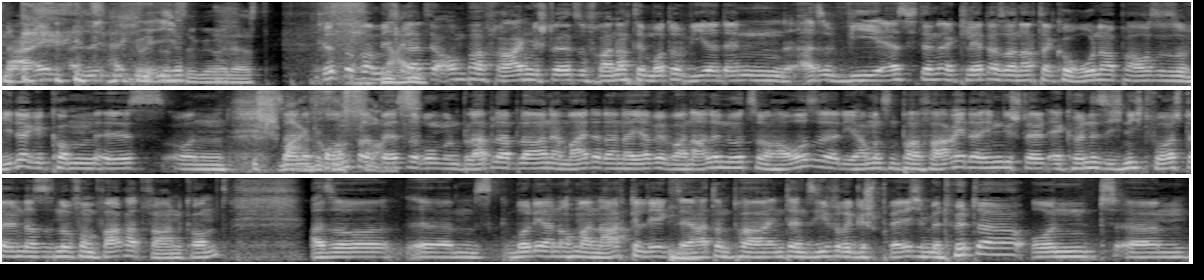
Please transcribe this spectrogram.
Nein, also Zeig mir, was du gehört hast. Christopher Michel Nein. hat ja auch ein paar Fragen gestellt, so frei nach dem Motto, wie er denn, also wie er sich denn erklärt, dass er nach der Corona-Pause so wiedergekommen ist und seine. Formverbesserung und bla bla bla. Und er meinte dann, naja, wir waren alle nur zu Hause, die haben uns ein paar Fahrräder hingestellt, er könne sich nicht vorstellen, dass es nur vom Fahrradfahren kommt. Also ähm, es wurde ja nochmal nachgelegt, er hatte ein paar intensivere Gespräche mit Hütter und ähm,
